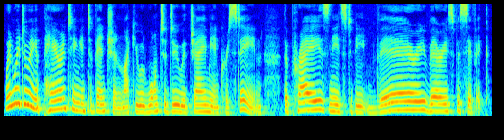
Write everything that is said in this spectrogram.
When we're doing a parenting intervention like you would want to do with Jamie and Christine, the praise needs to be very, very specific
